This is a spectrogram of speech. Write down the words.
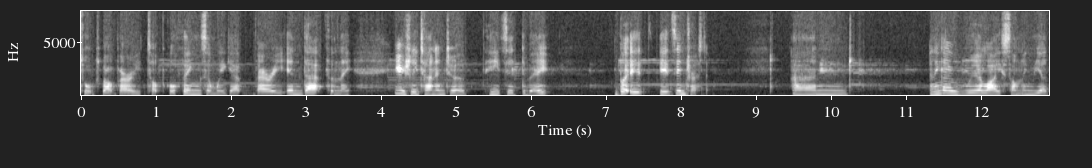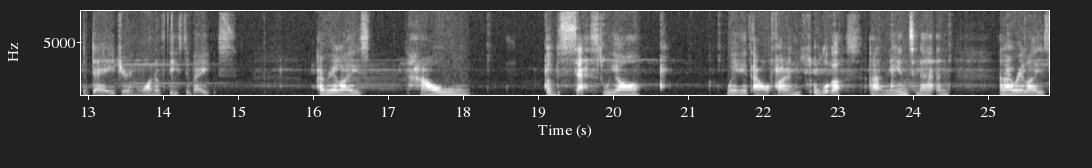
talks about very topical things, and we get very in depth, and they usually turn into a heated debate. But it it's interesting, and I think I realised something the other day during one of these debates. I realised how obsessed we are with our phones, all of us, and the internet, and and I realised,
